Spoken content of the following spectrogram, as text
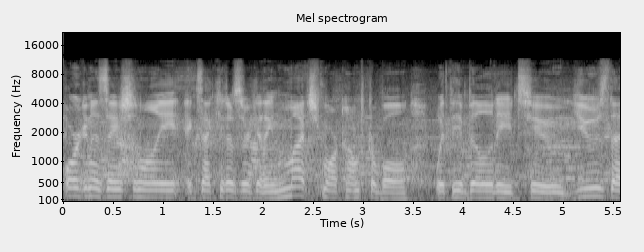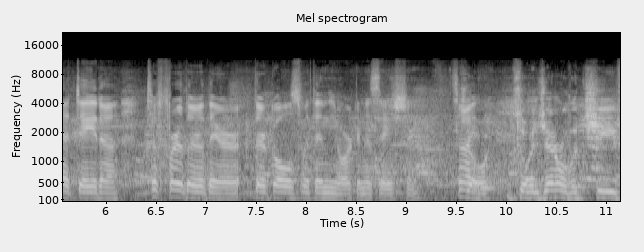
organizationally, executives are getting much more comfortable with the ability to use that data to further their, their goals within the organization. So, So, so in general, the chief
